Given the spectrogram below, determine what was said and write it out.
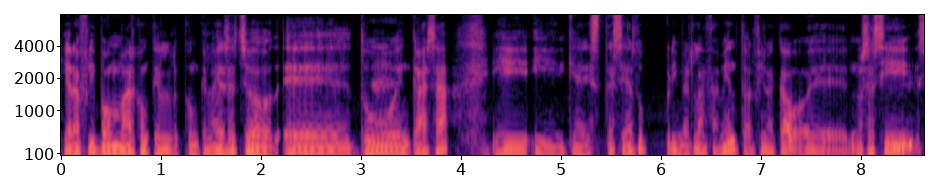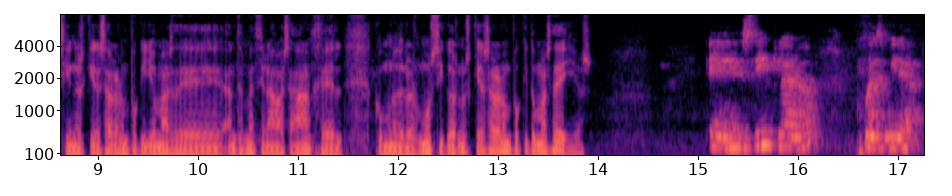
Y ahora flipo más con que, con que lo hayas hecho eh, tú en casa y, que este sea tu primer lanzamiento, al fin y al cabo. no sé si, si nos quieres hablar un poquillo más de. Antes mencionabas a Ángel como uno de los músicos. ¿Nos quieres hablar un poquito más de ellos? sí, claro. Pues mira.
